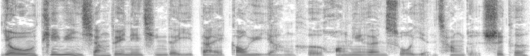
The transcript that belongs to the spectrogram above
由天韵相对年轻的一代高玉阳和黄念恩所演唱的诗歌。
